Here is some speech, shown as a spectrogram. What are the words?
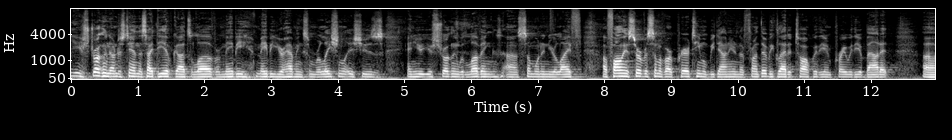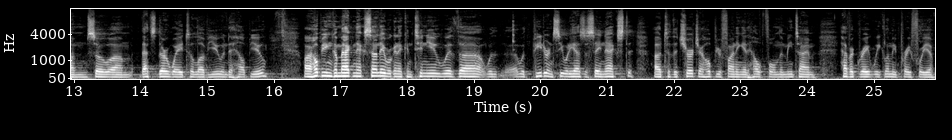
you're struggling to understand this idea of God's love, or maybe, maybe you're having some relational issues and you're, you're struggling with loving uh, someone in your life, uh, following the service, some of our prayer team will be down here in the front. They'll be glad to talk with you and pray with you about it. Um, so um, that's their way to love you and to help you. I hope you can come back next Sunday. We're going to continue with, uh, with, uh, with Peter and see what he has to say next uh, to the church. I hope you're finding it helpful. In the meantime, have a great week. Let me pray for you.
